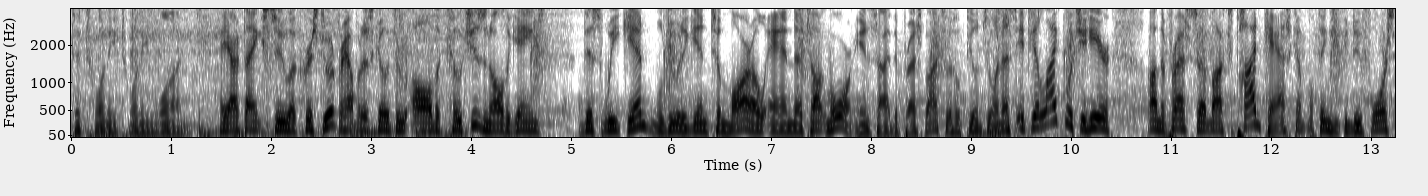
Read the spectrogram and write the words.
to 2021. Hey, our thanks to uh, Chris Stewart for helping us go through all the coaches and all the games this weekend. We'll do it again tomorrow and uh, talk more inside the press box. We hope you'll join us. If you like what you hear on the Press uh, Box podcast, a couple things you can do for us.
